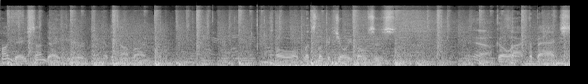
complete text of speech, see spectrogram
Hyundai Sunday here at the Combine. Oh, let's look at Joey Bosa's Yeah. go So at the bags.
